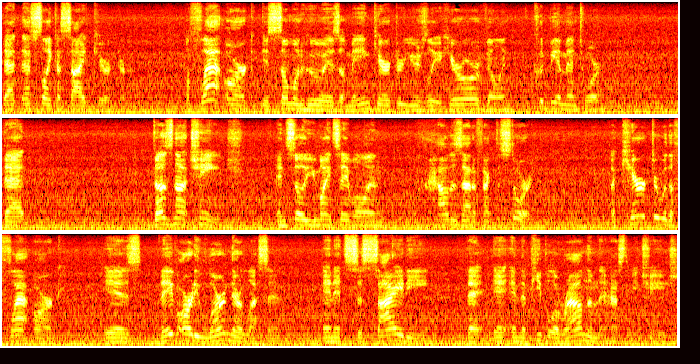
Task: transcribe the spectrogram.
That that's like a side character. A flat arc is someone who is a main character usually a hero or a villain could be a mentor that does not change. And so you might say well then how does that affect the story? A character with a flat arc is they've already learned their lesson and it's society that and the people around them that has to be changed.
